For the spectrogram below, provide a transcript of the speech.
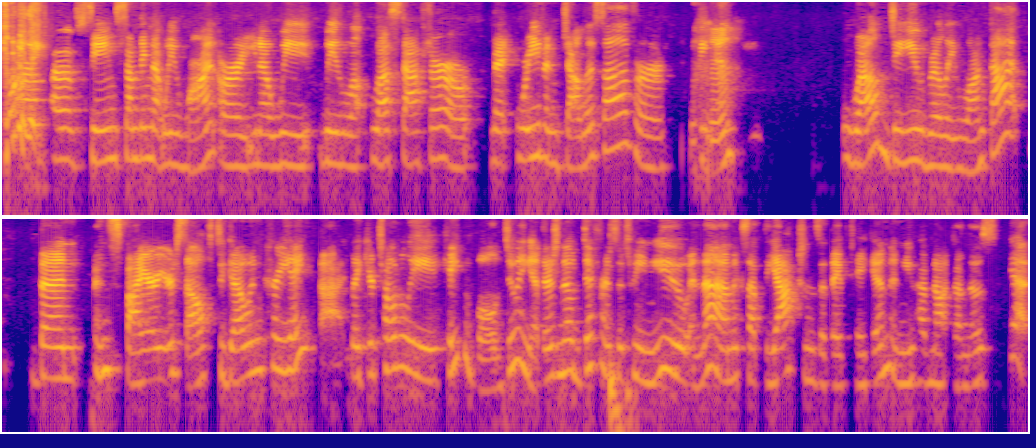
totally of seeing something that we want or, you know, we, we lust after or that we're even jealous of or Mhm. well, do you really want that? Then inspire yourself to go and create that. Like you're totally capable of doing it. There's no difference between you and them except the actions that they've taken, and you have not done those yet.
